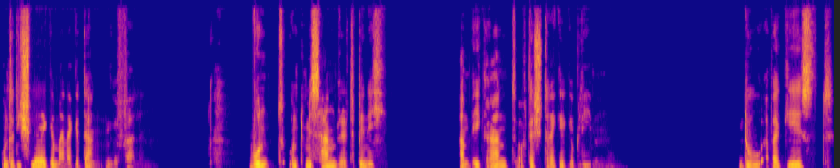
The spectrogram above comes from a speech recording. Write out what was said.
unter die Schläge meiner Gedanken gefallen. Wund und misshandelt bin ich am Wegrand auf der Strecke geblieben. Du aber gehst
